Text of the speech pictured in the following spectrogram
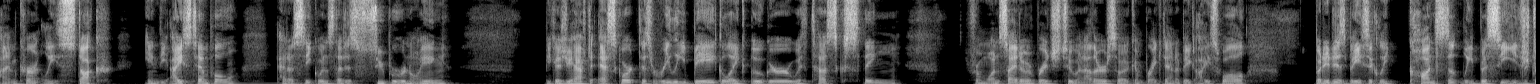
I'm currently stuck in the ice temple at a sequence that is super annoying because you have to escort this really big like ogre with tusks thing from one side of a bridge to another so it can break down a big ice wall. But it is basically constantly besieged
